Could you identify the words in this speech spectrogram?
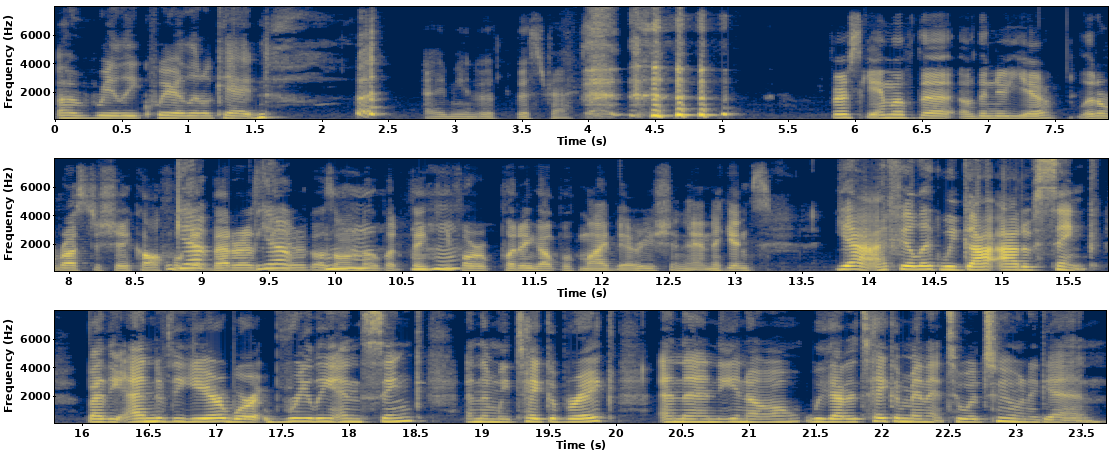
a really queer little kid. I mean, th- this track. First game of the of the new year, little rust to shake off. We'll Yep, get better as yep, the year goes on, mhm, though. But thank you for putting up with my very shenanigans. yeah, I feel like we got out of sync. By the end of the year, we're really in sync, and then we take a break, and then, you know, we gotta take a minute to attune again.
